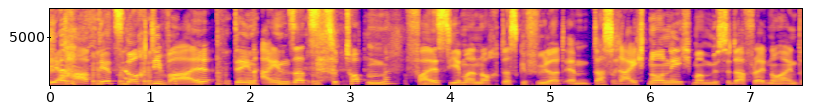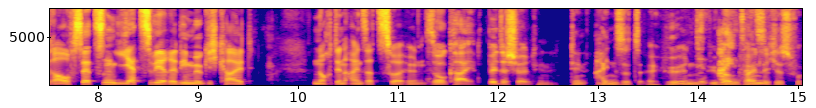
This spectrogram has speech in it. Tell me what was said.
ihr habt jetzt noch die Wahl, den Einsatz zu toppen, falls jemand noch das Gefühl hat, ähm, das reicht noch nicht, man müsste da vielleicht noch einen draufsetzen. Jetzt wäre die Möglichkeit, noch den Einsatz zu erhöhen. So, Kai, bitteschön. Den Einsatz erhöhen Den über, ein Einsatz. peinliches, Fo-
